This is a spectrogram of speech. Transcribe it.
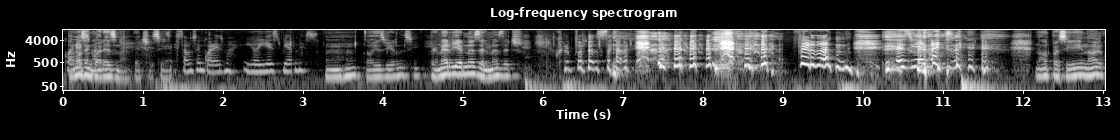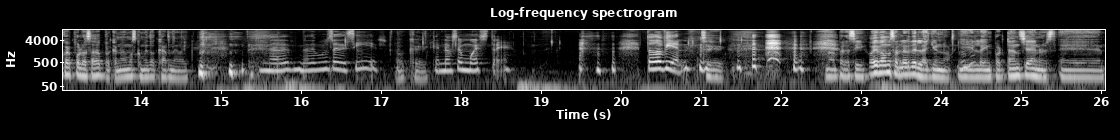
Estamos en cuaresma, de hecho, sí. Estamos en cuaresma y hoy es viernes. Hoy es viernes, sí. Primer viernes del mes, de hecho. El cuerpo lo sabe. Perdón, es viernes. no, pues sí, no, el cuerpo lo sabe porque no hemos comido carne hoy. no, debemos de decir. Ok. Que no se muestre. Todo bien. Sí. No, pero sí. Hoy vamos a hablar del ayuno y la importancia eh,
